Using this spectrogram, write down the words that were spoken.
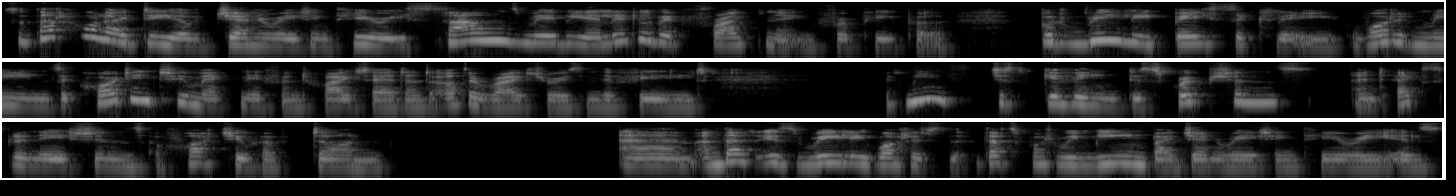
So that whole idea of generating theory sounds maybe a little bit frightening for people, but really basically what it means, according to McNiff and Whitehead and other writers in the field, it means just giving descriptions and explanations of what you have done. Um, and that is really what is that's what we mean by generating theory is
